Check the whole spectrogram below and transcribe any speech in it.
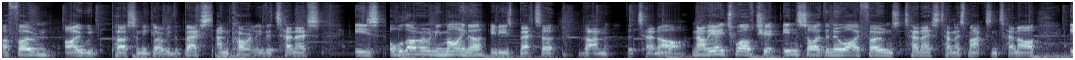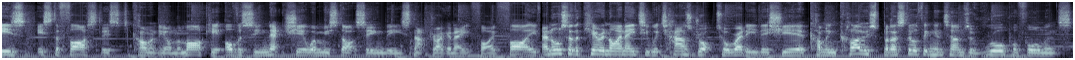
a phone, I would personally go with the best. And currently the XS is, although only minor, it is better than the 10R. Now the A12 chip inside the new iPhones, 10s, 10s Max and XR is, is the fastest currently on the market. Obviously next year when we start seeing the Snapdragon 855 and also the Kirin 980 which has dropped already this year coming close, but I still think in terms of raw performance,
